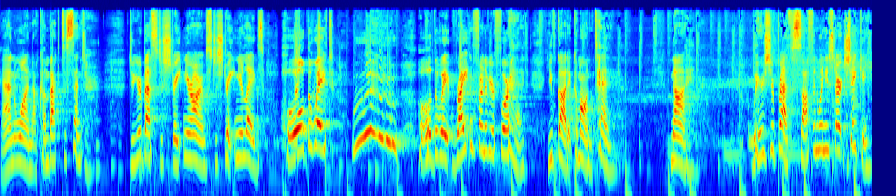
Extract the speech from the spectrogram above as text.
and one. Now come back to center. Do your best to straighten your arms, to straighten your legs. Hold the weight. Woo! Hold the weight right in front of your forehead. You've got it. Come on. 10, 9. Where's your breath? Soften when you start shaking.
